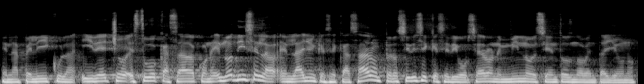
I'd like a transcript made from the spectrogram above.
en la película. Y de hecho estuvo casada con él. No dice la- el año en que se casaron, pero sí dice que se divorciaron en 1991.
